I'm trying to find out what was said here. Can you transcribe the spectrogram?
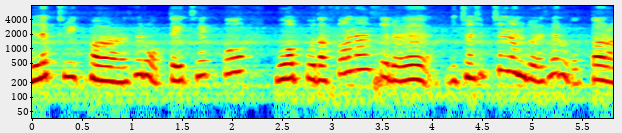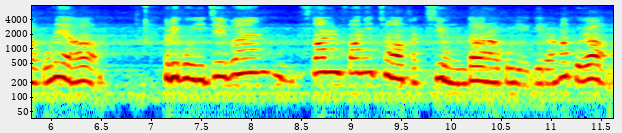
일렉트리컬 새로 업데이트 했고 무엇보다 퍼넌스를 2017년도에 새로 넣었다라고 해요. 그리고 이 집은 썸 퍼니처와 같이 온다라고 얘기를 하고요.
